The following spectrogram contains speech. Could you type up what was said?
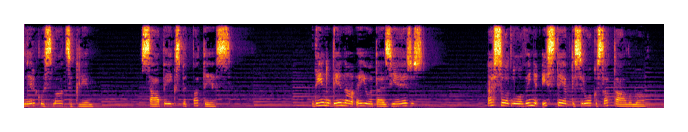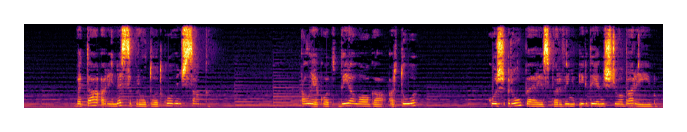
mirklis mācekļiem, sāpīgs, bet patiess. Dienu dienā ejot aiz Jēzus, esot no viņa izstieptas rokas attālumā, bet tā arī nesaprotot, ko viņš saka. Paliekot dialogā ar to, kurš rūpējas par viņu ikdienišķo barību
